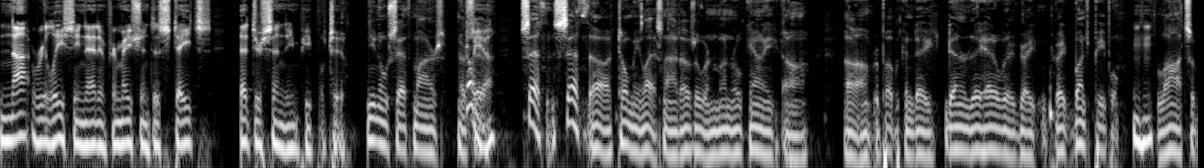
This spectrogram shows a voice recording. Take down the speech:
not releasing that information to states that they're sending people to. You know Seth Myers. Oh, Seth, yeah. Seth Seth uh, told me last night. I was over in Monroe County uh, uh, Republican Day dinner they had over there. Great great bunch of people. Mm-hmm. Lots of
